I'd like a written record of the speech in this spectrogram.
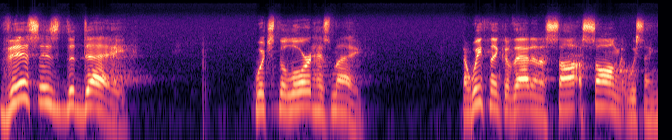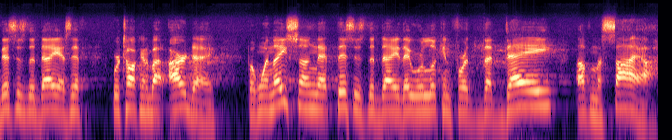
This is the day which the Lord has made. Now, we think of that in a, so- a, song that we sing. This is the day as if we're talking about our day. But when they sung that, this is the day, they were looking for the day of Messiah.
